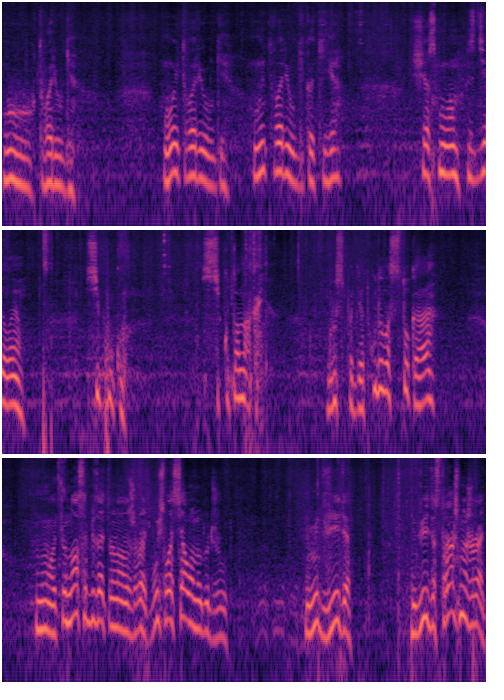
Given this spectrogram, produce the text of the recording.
Ух, тварюги. Ой, тварюги. Ой, тварюги какие. Сейчас мы вам сделаем сипуку с сикутанакой. Господи, откуда вас столько, а? Ну, а что, нас обязательно надо жрать? Пусть лося вон идут живут. И медведя. Медведя страшно жрать.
